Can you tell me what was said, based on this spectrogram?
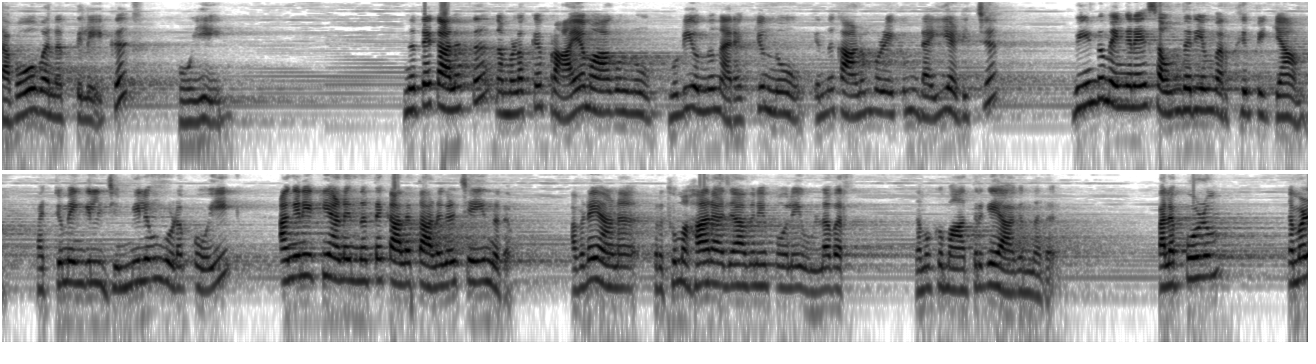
തപോവനത്തിലേക്ക് പോയി. ഇന്നത്തെ കാലത്ത് നമ്മളൊക്കെ പ്രായമാകുന്നു മുടിയൊന്ന് നരയ്ക്കുന്നു എന്ന് കാണുമ്പോഴേക്കും ഡൈ അടിച്ച് വീണ്ടും എങ്ങനെ സൗന്ദര്യം വർദ്ധിപ്പിക്കാം പറ്റുമെങ്കിൽ ജിമ്മിലും കൂടെ പോയി അങ്ങനെയൊക്കെയാണ് ഇന്നത്തെ കാലത്ത് ആളുകൾ ചെയ്യുന്നത്. അവിടെയാണ് പൃഥു മഹാരാജാവിനെ പോലെയുള്ളവർ നമുക്ക് മാതൃകയാകുന്നത്. പലപ്പോഴും നമ്മൾ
